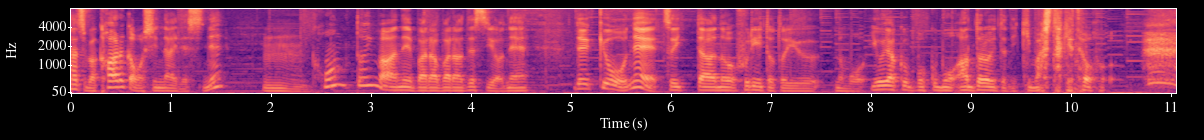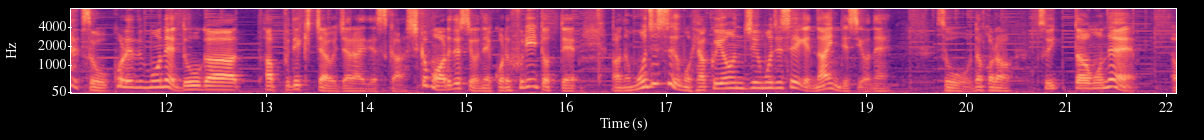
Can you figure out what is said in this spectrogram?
立場変わるかもしれないですしね。うん、本当今はね、バラバラですよね。で、今日ね、Twitter のフリートというのも、ようやく僕も Android に来ましたけど、そう、これもね、動画アップできちゃうじゃないですか。しかもあれですよね、これフリートって、あの文字数も140文字制限ないんですよね。そうだからツイッターもねあ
